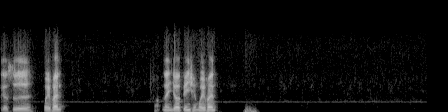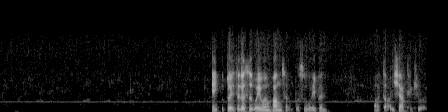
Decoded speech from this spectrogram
这个是微分，好，那你就点选微分。哎，不对，这个是微分方程，不是微分。啊，找一下 calculus。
